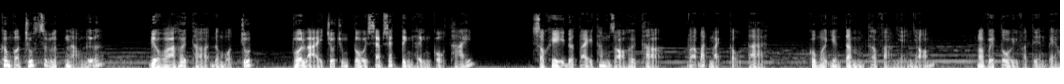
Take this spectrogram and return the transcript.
không còn chút sức lực nào nữa. Điều hòa hơi thở được một chút, vội lại chỗ chúng tôi xem xét tình hình cổ thái. Sau khi đưa tay thăm dò hơi thở và bắt mạch cậu ta, cô mới yên tâm thở phào nhẹ nhõm, nói với tôi và Tuyền béo.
